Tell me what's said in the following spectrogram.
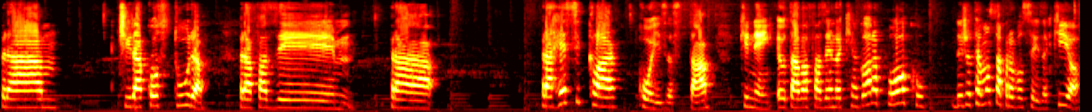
pra tirar costura, pra fazer... Pra para reciclar coisas, tá? Que nem eu tava fazendo aqui agora há pouco. Deixa eu até mostrar para vocês aqui, ó.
